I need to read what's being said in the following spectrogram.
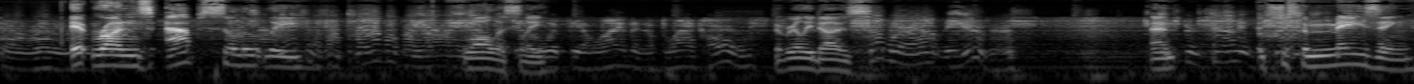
sound really, it runs absolutely good. I probably only flawlessly. deal With the alignment of black holes It really does. somewhere out in the universe, And it's been sounding it's just amazing.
